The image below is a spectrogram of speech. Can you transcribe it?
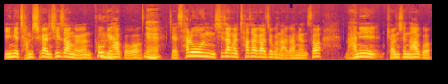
이미 잠시간 시장은 포기하고 음. 예. 이제 새로운 시장을 찾아가지고 나가면서 많이 변신하고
